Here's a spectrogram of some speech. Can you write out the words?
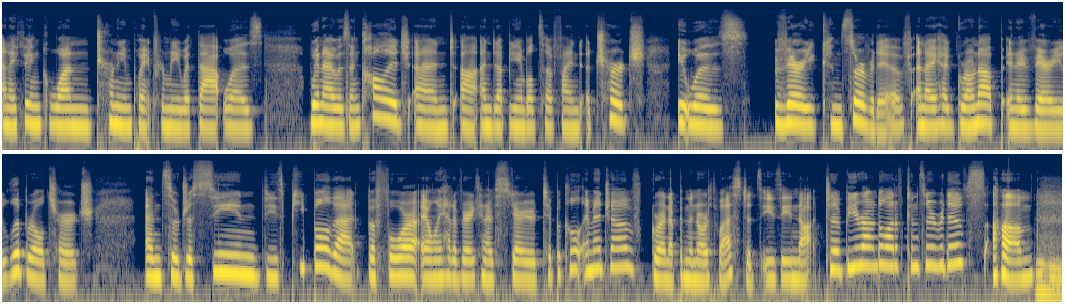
And I think one turning point for me with that was when I was in college and uh, ended up being able to find a church. It was very conservative and I had grown up in a very liberal church. And so just seeing these people that before I only had a very kind of stereotypical image of growing up in the Northwest, it's easy not to be around a lot of conservatives. Um, mm-hmm.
